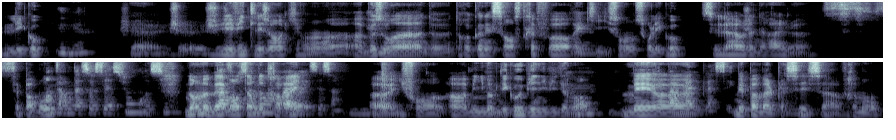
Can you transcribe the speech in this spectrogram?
l'ego. Mmh j'évite les gens qui ont un besoin de, de reconnaissance très fort et qui sont sur l'ego. C'est là, en général, euh, c'est pas bon. En termes d'association aussi? Non, mais même en termes de travail. Mmh. Euh, il faut un, minimum d'ego, bien évidemment, mmh, mmh. mais, pas euh, mal placé. mais pas mal placé, ça, vraiment.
